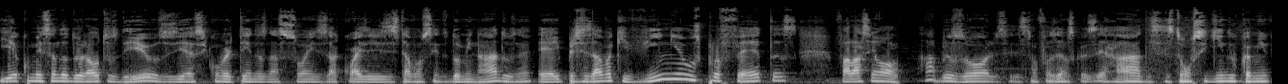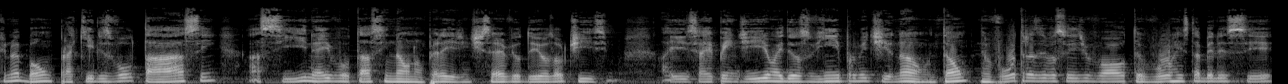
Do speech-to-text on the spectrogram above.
ia começando a adorar outros deuses, ia se convertendo às nações a quais eles estavam sendo dominados, né? É, e precisava que vinham os profetas falassem, ó, abre os olhos, vocês estão fazendo as coisas erradas, vocês estão seguindo o caminho que não é bom, para que eles voltassem a si, né, e voltassem, não, não, peraí, a gente serve o Deus Altíssimo. Aí se arrependiam, aí Deus vinha e prometia: Não, então eu vou trazer vocês de volta, eu vou restabelecer.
